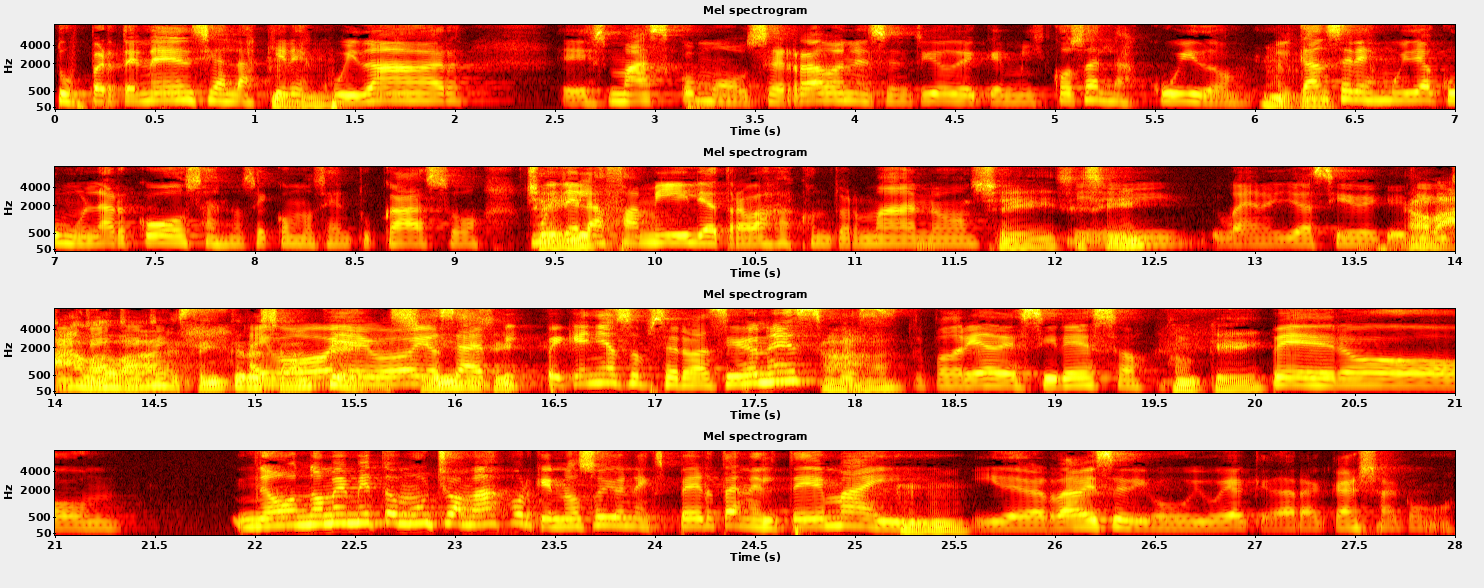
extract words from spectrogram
tus pertenencias, las quieres cuidar es más como cerrado en el sentido de que mis cosas las cuido. El cáncer es muy de acumular cosas, no sé cómo sea en tu caso, muy de la familia, trabajas con tu hermano. Sí, sí, sí. Bueno, yo así de que... Ah, va, va, va, está interesante. Ahí voy, ahí voy. o sea, pequeñas observaciones, pues te podría decir eso. Ok. Pero no, no me meto mucho más porque no soy una experta en el tema y, de verdad a veces digo, uy, voy a quedar acá ya como...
